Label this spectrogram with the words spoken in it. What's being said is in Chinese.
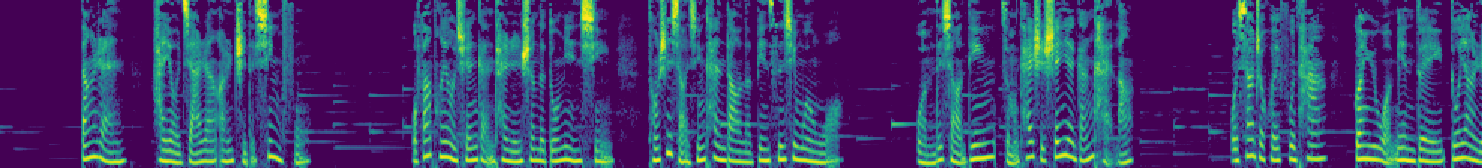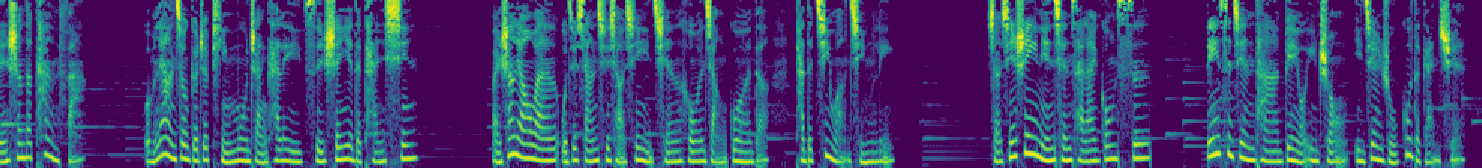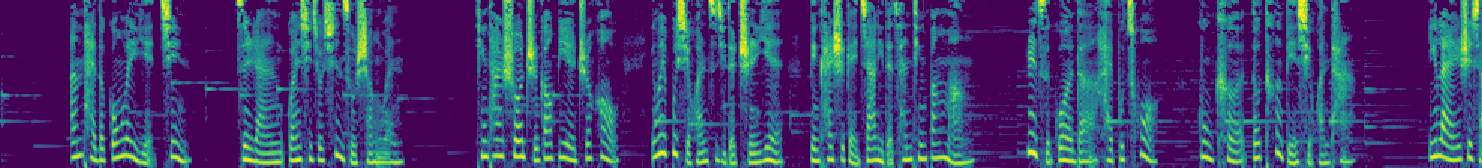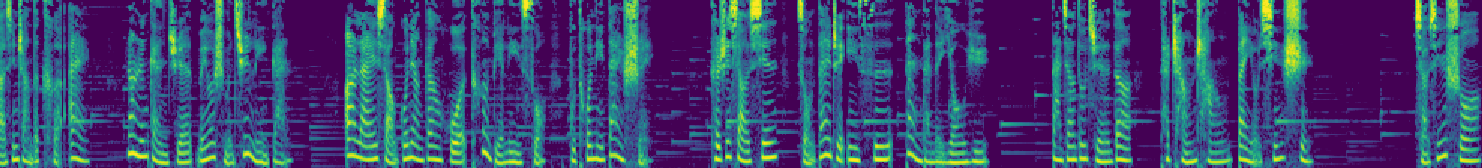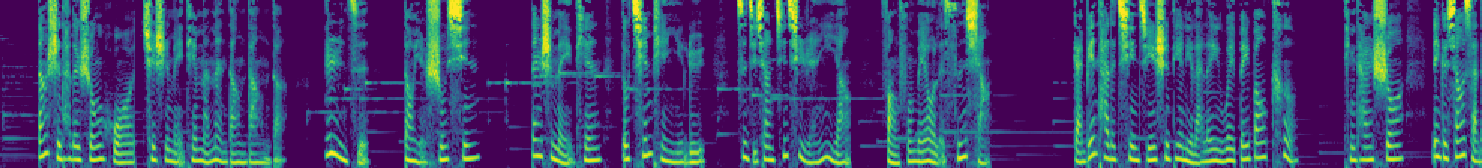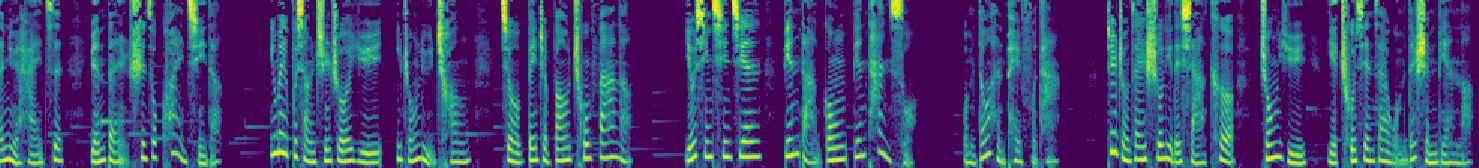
当然，还有戛然而止的幸福。我发朋友圈感叹人生的多面性，同事小新看到了，便私信问我：“我们的小丁怎么开始深夜感慨了？”我笑着回复他。关于我面对多样人生的看法，我们俩就隔着屏幕展开了一次深夜的谈心。晚上聊完，我就想起小新以前和我讲过的他的既往经历。小新是一年前才来公司，第一次见他便有一种一见如故的感觉。安排的工位也近，自然关系就迅速升温。听他说，职高毕业之后。因为不喜欢自己的职业，便开始给家里的餐厅帮忙，日子过得还不错，顾客都特别喜欢他。一来是小新长得可爱，让人感觉没有什么距离感；二来小姑娘干活特别利索，不拖泥带水。可是小新总带着一丝淡淡的忧郁，大家都觉得他常常伴有心事。小新说：“当时他的生活却是每天满满当当的，日子倒也舒心，但是每天都千篇一律，自己像机器人一样，仿佛没有了思想。改变他的契机是店里来了一位背包客，听他说，那个潇洒的女孩子原本是做会计的，因为不想执着于一种旅程，就背着包出发了。”游行期间，边打工边探索，我们都很佩服他。这种在书里的侠客，终于也出现在我们的身边了。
